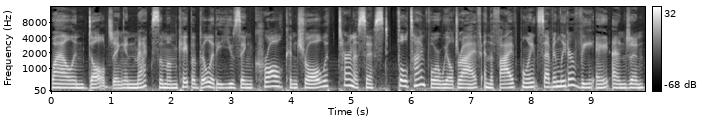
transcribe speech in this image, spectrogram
while indulging in maximum capability using crawl control with turn assist, full time four wheel drive, and the 5.7 liter V8 engine.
